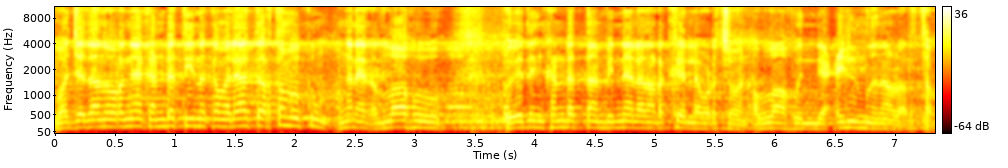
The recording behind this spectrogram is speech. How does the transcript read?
വജദ എന്ന് പറഞ്ഞാൽ കണ്ടെത്തി എന്നൊക്കെ മലയാളത്തിൽ അർത്ഥം വെക്കും. അങ്ങനെ അള്ളാഹു ഏതും കണ്ടെത്താൻ പിന്നാലെ നടക്കുകയല്ല പഠിച്ചവൻ അള്ളാഹുവിന്റെ ഇൽമ് എന്നാണ് അർത്ഥം.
